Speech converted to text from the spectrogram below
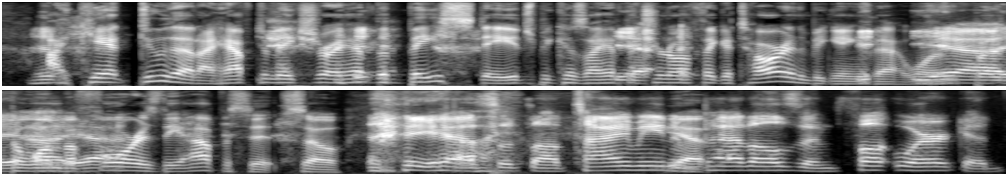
I can't do that. I have to make sure I have the bass stage because I have Yeah. to turn off the guitar in the beginning of that one. Yeah, but the one yeah, before is the opposite. So yeah Uh, so it's all timing and pedals and footwork and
